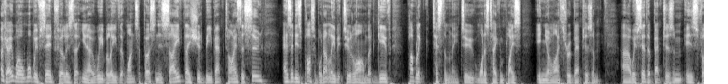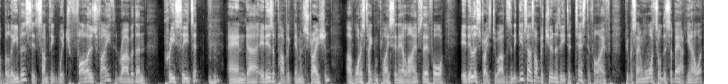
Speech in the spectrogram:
Okay, well, what we've said, Phil, is that, you know, we believe that once a person is saved, they should be baptized as soon as it is possible. Don't leave it too long, but give public testimony to what has taken place in your life through baptism. Uh, we've said that baptism is for believers. It's something which follows faith rather than precedes it. Mm-hmm. And uh, it is a public demonstration of what has taken place in our lives. Therefore, it illustrates to others and it gives us opportunity to testify. If people are saying, well, what's all this about? You know, what,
